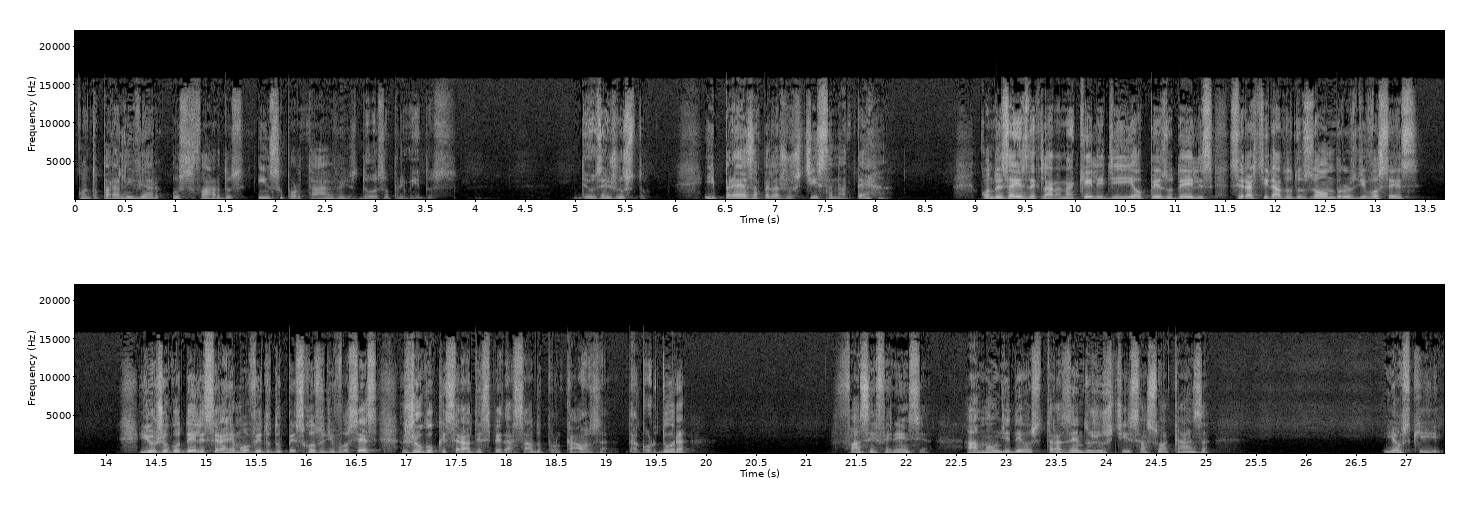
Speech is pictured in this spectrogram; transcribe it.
quanto para aliviar os fardos insuportáveis dos oprimidos. Deus é justo e preza pela justiça na terra. Quando Isaías declara: Naquele dia o peso deles será tirado dos ombros de vocês, e o jugo deles será removido do pescoço de vocês, jugo que será despedaçado por causa da gordura. Faz referência à mão de Deus trazendo justiça à sua casa e aos que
